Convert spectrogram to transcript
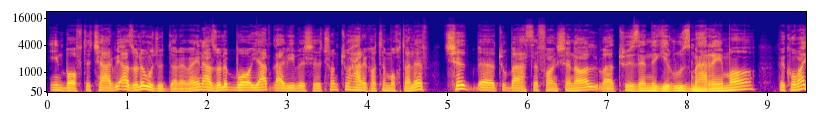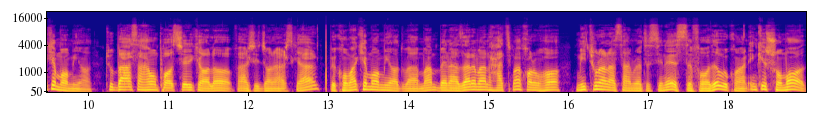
این بافت چربی عضله وجود داره و این عضله باید قوی بشه. چون تو حرکات مختلف چه تو بحث functional و توی زندگی روزمره ما به کمک ما میاد. تو بحث همون posture ی که حالا فرشید جان عرض کرد به کمک ما میاد و من به نظر من حتما خانم ها می‌تونن از تمرینات سینه استفاده بکنن. اینکه شما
